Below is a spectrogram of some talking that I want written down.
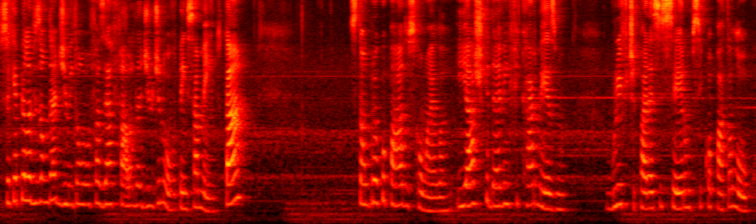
Isso aqui é pela visão da Jill, então eu vou fazer a fala da Jill de novo, pensamento, tá? Estão preocupados com ela e acho que devem ficar mesmo. Griffith parece ser um psicopata louco.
